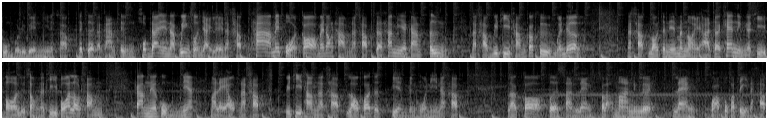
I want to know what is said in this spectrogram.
กลุ่มบริเวณนี้นะครับ จะเกิดอาการตึงพบได้ในนักวิ่งส่วนใหญ่เลยนะครับ ถ้าไม่ปวดก็ไม่ต้องทำนะครับ แต่ถ้ามีอาการตึงนะครับ วิธีทำก็คือเหมือนเดิม นะครับเราจะเน้นมันหน่อยอาจจะแค่ 1 นาทีพอหรือ 2 นาที เพราะว่าเราทำกล้ามเนื้อกลุ่มเนี้ยมาแล้วนะครับ วิธีทำนะครับเราก็จะเปลี่ยนเป็นหัวนี้นะครับ แล้วก็เปิดสั่นแรงประมาณหนึ่งเลย แรงกว่าปกตินะครับ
